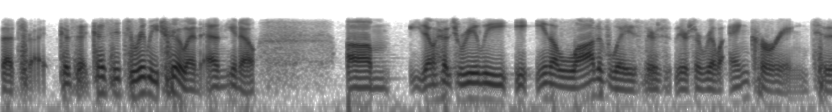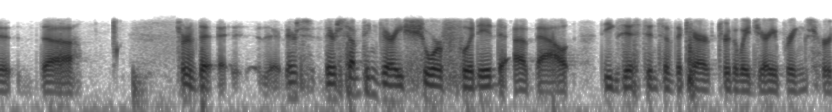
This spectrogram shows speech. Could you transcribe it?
That's right. Because because it's really true, and and you know, um, you know, has really i- in a lot of ways there's there's a real anchoring to the sort of the there's there's something very sure-footed about the existence of the character, the way Jeri brings her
